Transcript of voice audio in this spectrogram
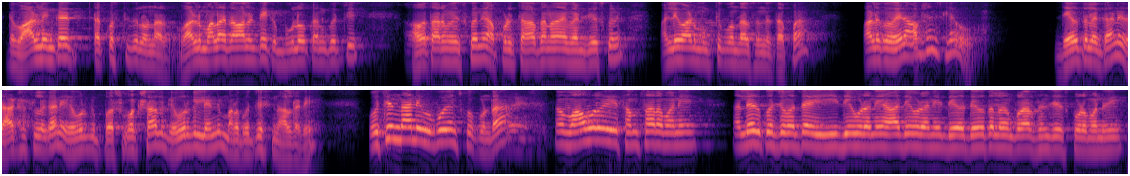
అంటే వాళ్ళు ఇంకా తక్కువ స్థితిలో ఉన్నారు. వాళ్ళు మళ్ళీ రావాలంటే ఇక్కడ భూలోకానికి వచ్చి అవతారం వేసుకొని అప్పుడు సాధన ఇవన్నీ చేసుకొని మళ్ళీ వాడు ముక్తి పొందాల్సిందే తప్ప వాళ్ళకు వేరే ఆప్షన్స్ లేవు. దేవతలకు కానీ రాక్షసులకు కానీ ఎవరికి పశుపక్షాలకు ఎవరికి లేనిది మనకు వచ్చేసింది ఆల్రెడీ వచ్చిన దాన్ని ఉపయోగించుకోకుండా మామూలుగా ఈ సంసారం అని లేదు కొంచెం అంతే ఈ దేవుడని ఆ దేవుడని దేవ దేవతలను ప్రార్థన చేసుకోవడం అనేది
